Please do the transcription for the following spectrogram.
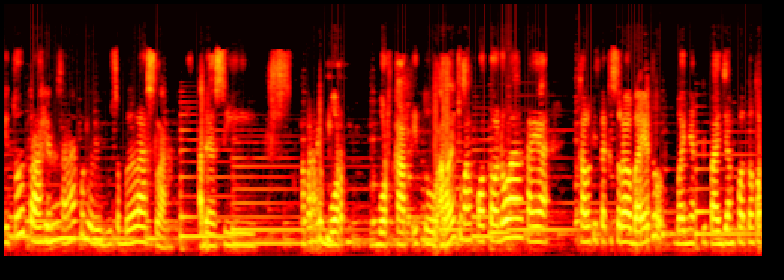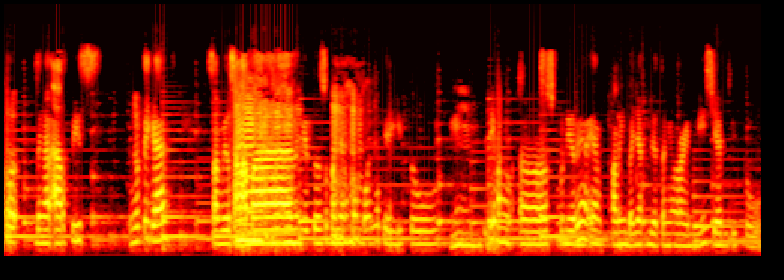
Itu terakhir sana aku 2011 lah. Ada si apa namanya board board card itu. Awalnya cuma foto doang kayak kalau kita ke Surabaya tuh banyak dipajang foto-foto dengan artis. Ngerti kan? Sambil salaman gitu sepanjang tokonya kayak gitu. Hmm. Jadi emang eh, souvenirnya yang paling banyak didatangi orang Indonesia di situ.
